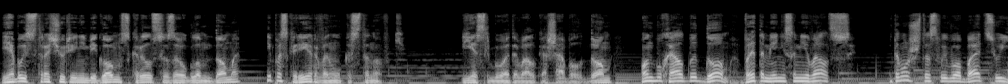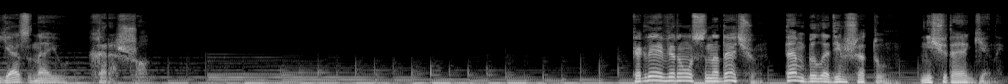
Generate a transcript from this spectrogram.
Я быстро, чуть ли не бегом, скрылся за углом дома и поскорее рванул к остановке. Если бы у этого алкаша был дом, он бухал бы дома, в этом я не сомневался потому что своего батю я знаю хорошо. Когда я вернулся на дачу, там был один шатун, не считая Гены.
